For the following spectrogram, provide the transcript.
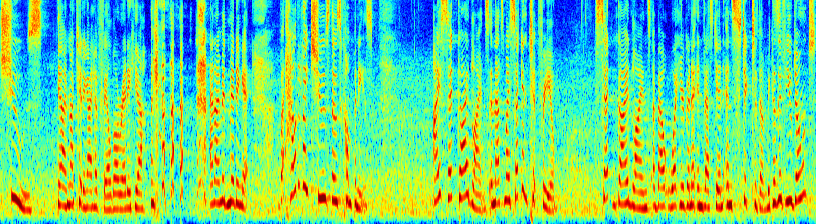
choose? Yeah, I'm not kidding, I have failed already, yeah. and I'm admitting it. But how did I choose those companies? I set guidelines, and that's my second tip for you. Set guidelines about what you're going to invest in and stick to them. Because if you don't,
